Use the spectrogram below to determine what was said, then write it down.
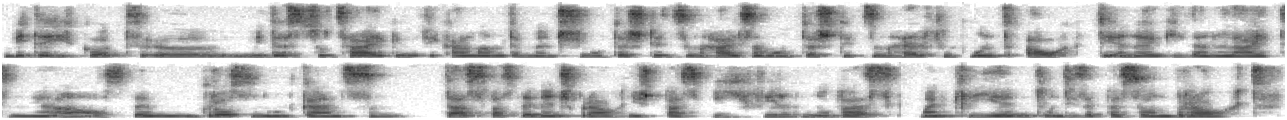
bitte ich Gott, äh, mir das zu zeigen, wie kann man den Menschen unterstützen, heilsam unterstützen, helfen und auch die Energie dann leiten, ja, aus dem Großen und Ganzen. Das, was der Mensch braucht, nicht was ich will, nur was mein Klient und diese Person braucht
